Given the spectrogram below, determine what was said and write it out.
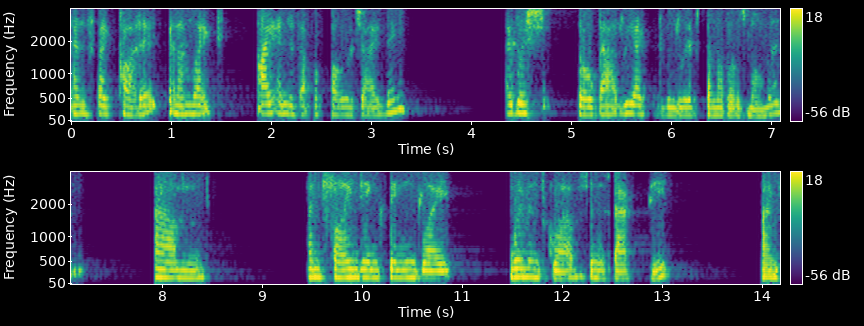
and psychotic. And I'm like, I ended up apologizing. I wish so badly I could relive some of those moments. Um, I'm finding things like women's gloves in his back seat. I'm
